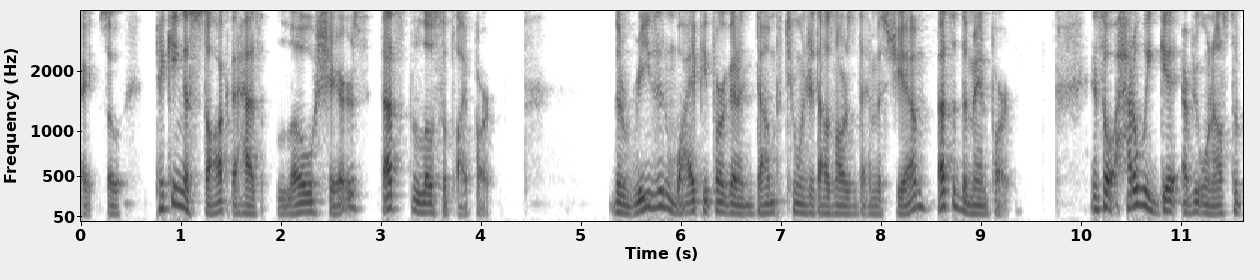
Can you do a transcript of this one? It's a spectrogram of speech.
right? So picking a stock that has low shares, that's the low supply part the reason why people are going to dump $200,000 into MSGM, that's the demand part. And so, how do we get everyone else to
